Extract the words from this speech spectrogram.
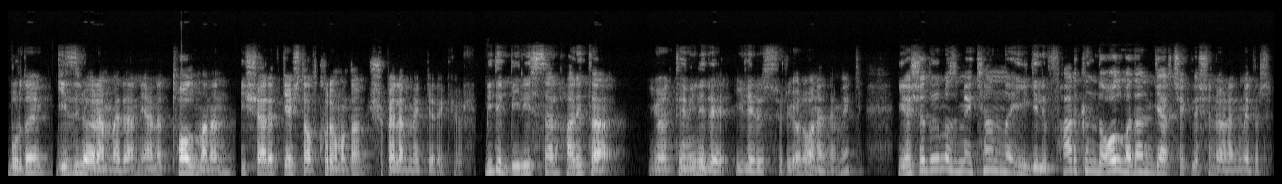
Burada gizli öğrenmeden yani Tolman'ın işaret Gestalt kuramından şüphelenmek gerekiyor. Bir de bilişsel harita yöntemini de ileri sürüyor. O ne demek? Yaşadığımız mekanla ilgili farkında olmadan gerçekleşen öğrenmedir.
